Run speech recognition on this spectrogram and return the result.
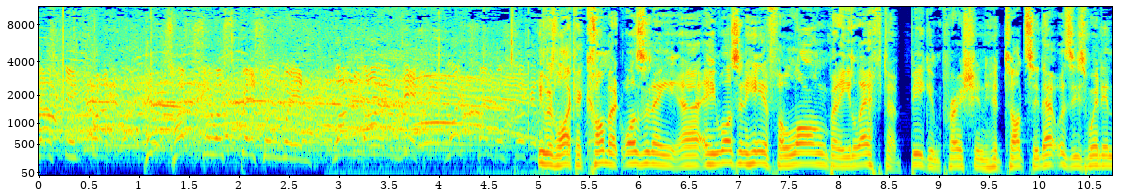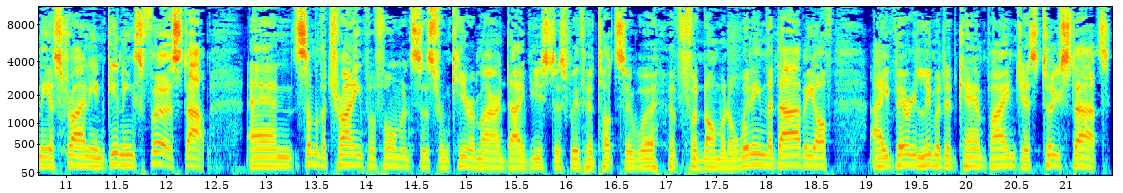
just in front. Hitotsu a special win. One by a neck. He was like a comet, wasn't he? Uh, he wasn't here for long, but he left a big impression, Hitotsu. That was his win in the Australian Guineas. First up, and some of the training performances from Maher and Dave Eustace with Hitotsu were phenomenal. Winning the Derby off a very limited campaign, just two starts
